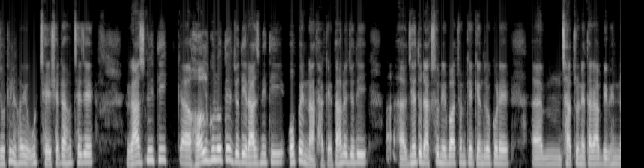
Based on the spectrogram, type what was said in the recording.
জটিল হয়ে উঠছে, সেটা হচ্ছে যে রাজনৈতিক হলগুলোতে যদি রাজনীতি ওপেন না থাকে, তাহলে যদি যেহেতু ডাকসু নির্বাচনকে কেন্দ্র করে ছাত্র নেতারা বিভিন্ন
